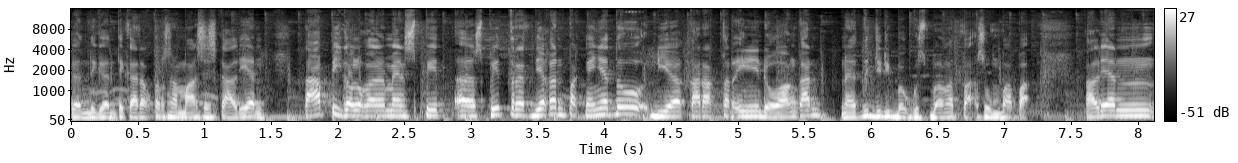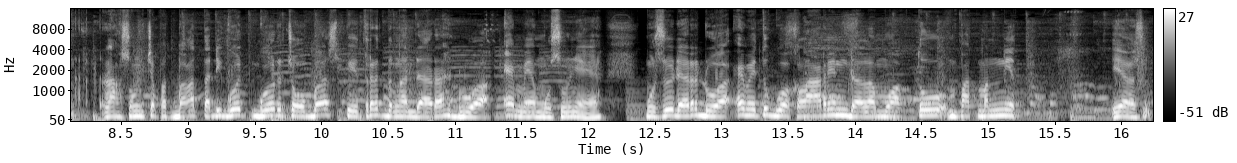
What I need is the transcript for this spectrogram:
ganti-ganti karakter sama asis kalian. Tapi kalau kalian main speed uh, speed trade dia kan pakainya tuh dia karakter ini doang kan. Nah, itu jadi bagus banget Pak, sumpah Pak. Kalian langsung cepet banget. Tadi gue gue coba speed trade dengan darah 2M ya musuhnya ya. Musuh darah 2M itu gue kelarin dalam waktu 4 menit. Ya, 4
